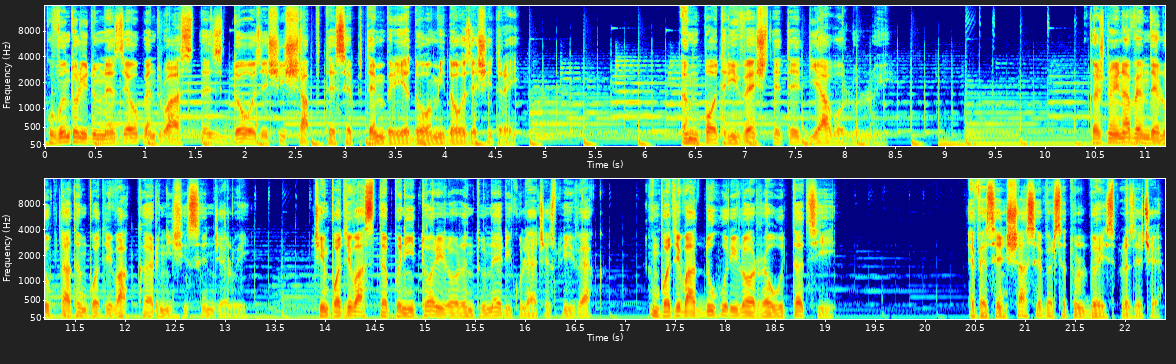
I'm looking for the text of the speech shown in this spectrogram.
Cuvântul lui Dumnezeu pentru astăzi, 27 septembrie 2023. Împotrivește-te diavolului. Căci noi nu avem de luptat împotriva cărnii și sângelui, ci împotriva stăpânitorilor întunericului acestui veac, împotriva duhurilor răutății. Efeseni 6, versetul 12.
